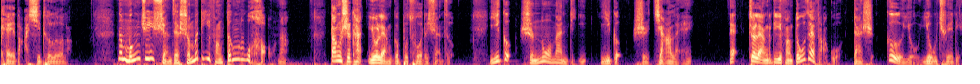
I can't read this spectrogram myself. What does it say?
开打希特勒了。那盟军选在什么地方登陆好呢？当时看有两个不错的选择，一个是诺曼底，一个是加莱。哎，这两个地方都在法国，但是各有优缺点。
